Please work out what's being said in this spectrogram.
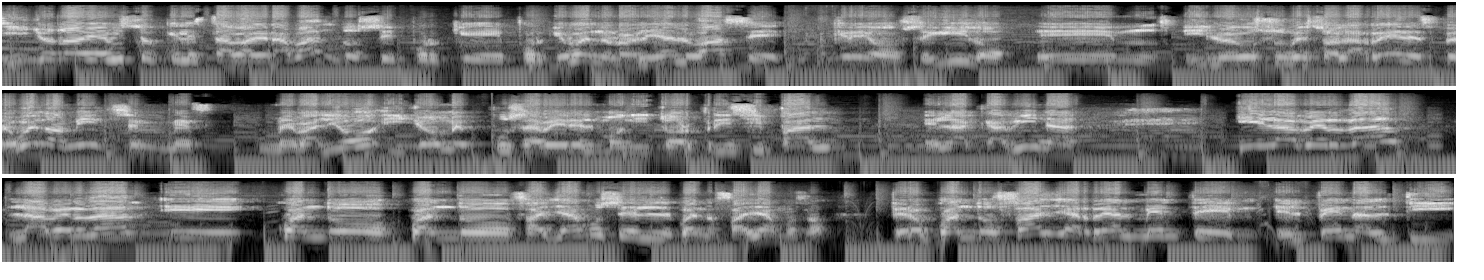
Y yo no había visto que él estaba grabándose porque, porque bueno, en realidad lo hace, creo, seguido. Em, y luego sube eso a las redes. Pero bueno, a mí se me, me valió y yo me puse a ver el monitor principal en la cabina. Y la verdad, la verdad, eh, cuando, cuando fallamos el, bueno, fallamos, ¿no? Pero cuando falla realmente el penalti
